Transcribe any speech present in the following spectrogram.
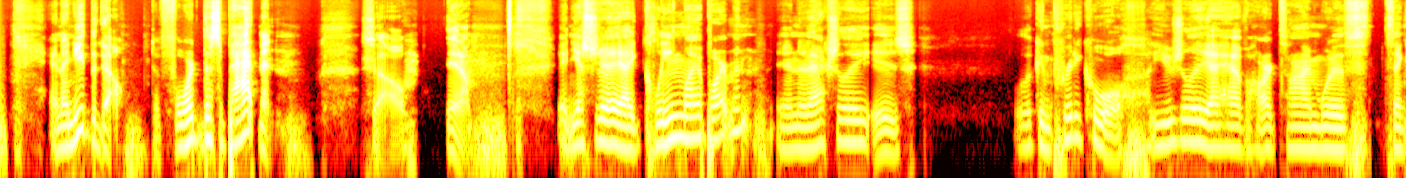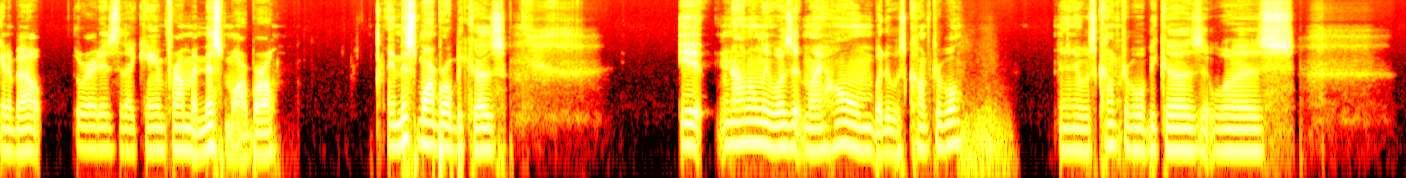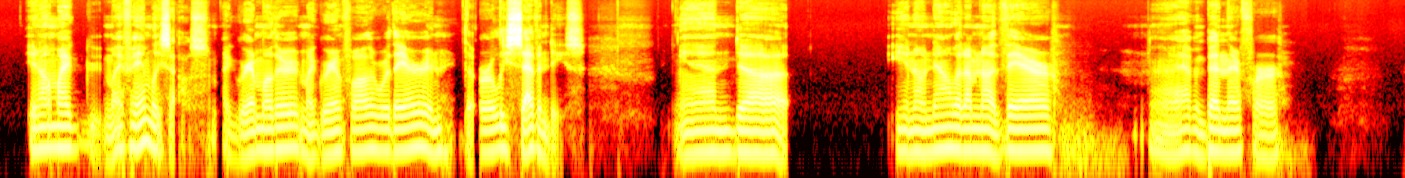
and i need the dough to afford this apartment so you know and yesterday i cleaned my apartment and it actually is looking pretty cool. Usually i have a hard time with thinking about where it is that i came from. I miss marlboro. I miss marlboro because it not only was it my home, but it was comfortable. And it was comfortable because it was you know my my family's house. My grandmother and my grandfather were there in the early 70s. And uh you know, now that I'm not there, I haven't been there for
